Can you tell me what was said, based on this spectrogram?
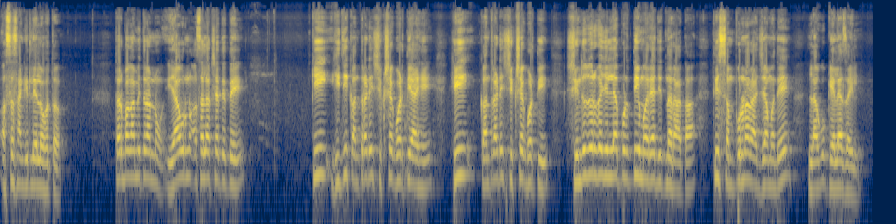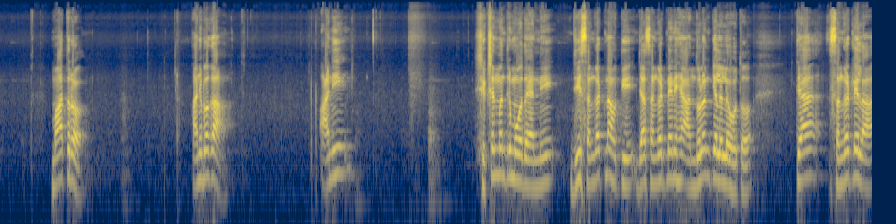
असं सांगितलेलं होतं. तर बघा मित्रांनो यावरून असं लक्षात येते की ही जी कंत्राटी शिक्षक भरती आहे ही कंत्राटी शिक्षक भरती सिंधुदुर्ग जिल्ह्यापुरती मर्यादित न राहता ती संपूर्ण राज्यामध्ये लागू केल्या जाईल. मात्र आणि बघा आणि शिक्षण मंत्री महोदयांनी जी संघटना होती ज्या संघटनेने हे आंदोलन केलेलं होतं त्या संघटनेला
